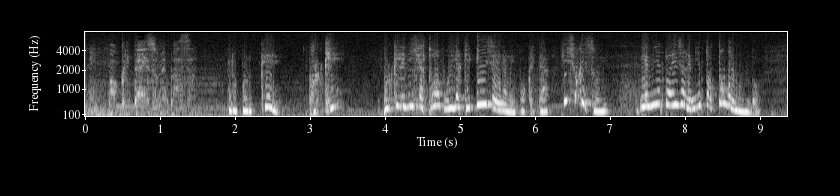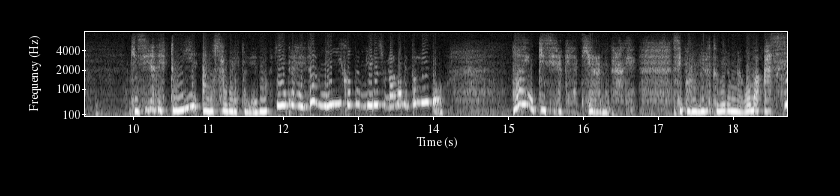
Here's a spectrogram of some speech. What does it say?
una hipócrita, eso me pasa. ¿Pero por qué? ¿Por qué? Porque le dije a tu abuela que ella era la hipócrita. Los Álvarez Toledo. Y en realidad mi hijo también es un Álvarez Toledo. Ay, quisiera que la tierra me traje. Si por lo menos tuviera una goma así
